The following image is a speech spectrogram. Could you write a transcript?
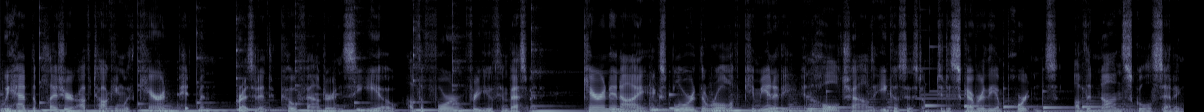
we had the pleasure of talking with Karen Pittman, President, co founder, and CEO of the Forum for Youth Investment. Karen and I explored the role of community in the whole child ecosystem to discover the importance of the non school setting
